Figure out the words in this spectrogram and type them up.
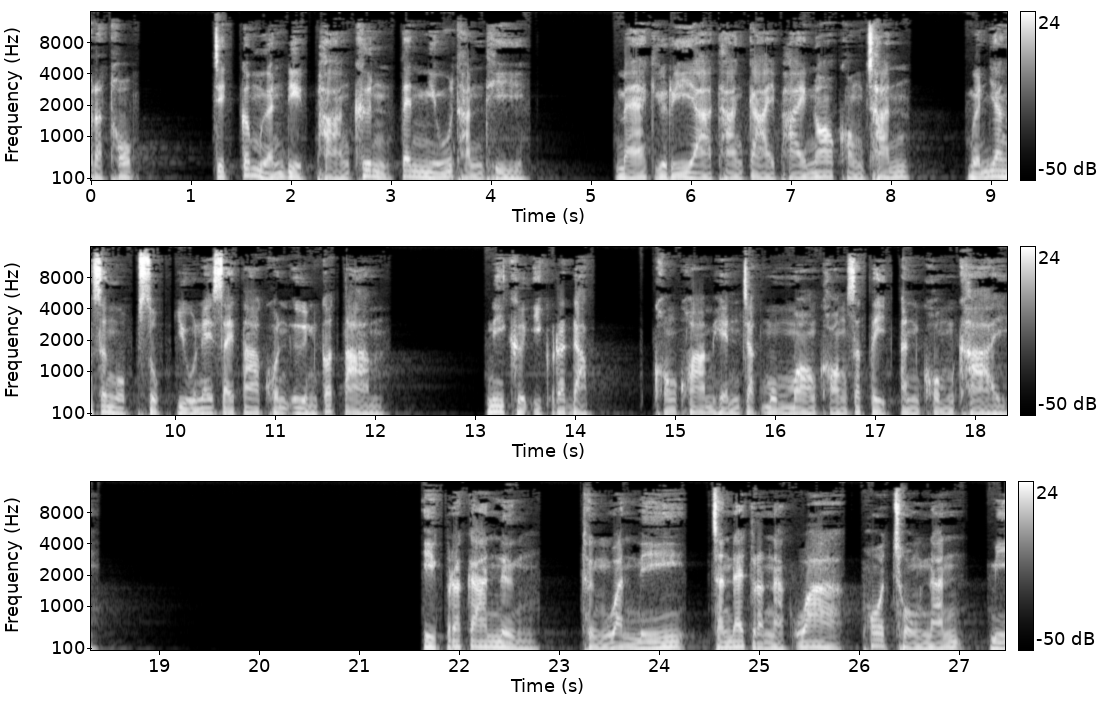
กระทบ จิตก็เหมือนดีดผางขึ้นเต้นนิ้วทันที แม้กิริยาทางกายภายนอกของฉัน เหมือนยังสงบสุขอยู่ในสายตาคนอื่นก็ตาม นี่คืออีกระดับ ของความเห็นจากมุมมองของสติอันคมคาย อีกประการหนึ่ง ถึงวันนี้ฉันได้ตระหนักว่า โพชฌงนั้นมี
